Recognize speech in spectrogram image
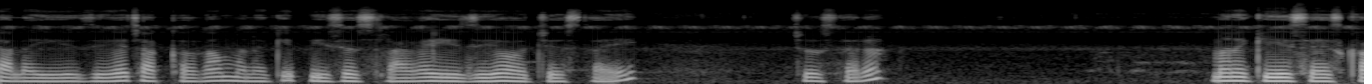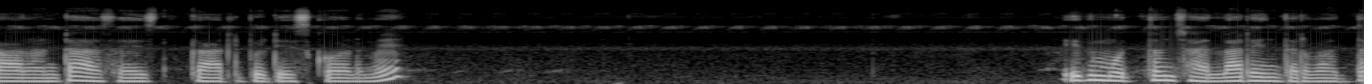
చాలా ఈజీగా చక్కగా మనకి పీసెస్ లాగా ఈజీగా వచ్చేస్తాయి. చూసారా? మనకి ఏ సైజ్ కావాలంటే ఆ సైజ్ కాట్లు పెట్టేసుకోవడమే. ఇది మొత్తం చల్లారిన తర్వాత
